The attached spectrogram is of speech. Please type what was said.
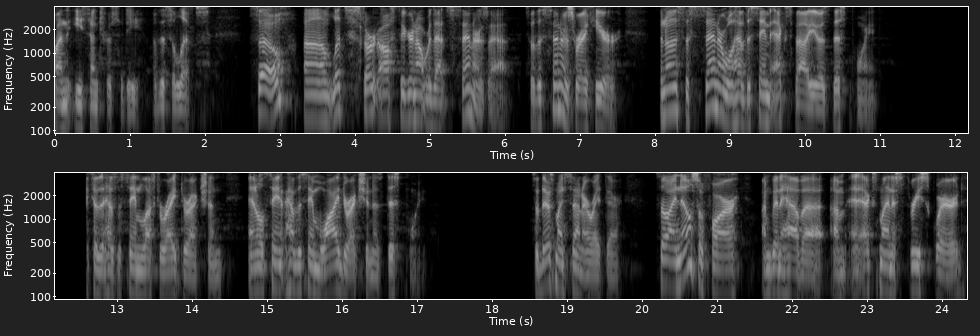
find the eccentricity of this ellipse. So um, let's start off figuring out where that center is at. So the center is right here. So notice the center will have the same x value as this point because it has the same left-to-right direction, and it'll have the same y direction as this point. So there's my center right there. So I know so far I'm going to have a, um, an x minus 3 squared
